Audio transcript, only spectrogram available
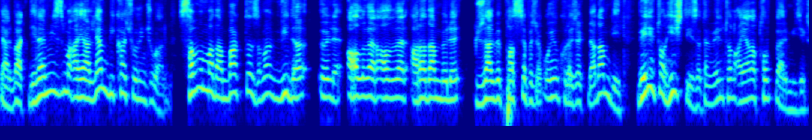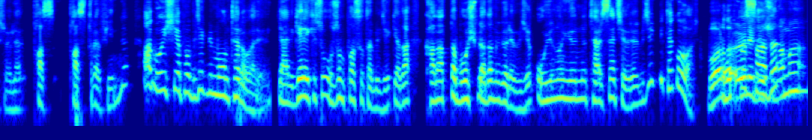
Yani bak dinamizmi ayarlayan birkaç oyuncu var. Savunmadan baktığın zaman Vida öyle al ver al ver aradan böyle güzel bir pas yapacak, oyun kuracak bir adam değil. Wellington hiç değil zaten. Wellington ayağına top vermeyeceksin öyle pas pas trafiğinde. Abi o işi yapabilecek bir Montero var yani. Yani gerekirse uzun pas atabilecek ya da kanatta boş bir adamı görebilecek, oyunun yönünü tersine çevirebilecek bir tek o var. Bu arada Orta öyle diyorsun sahada- ama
